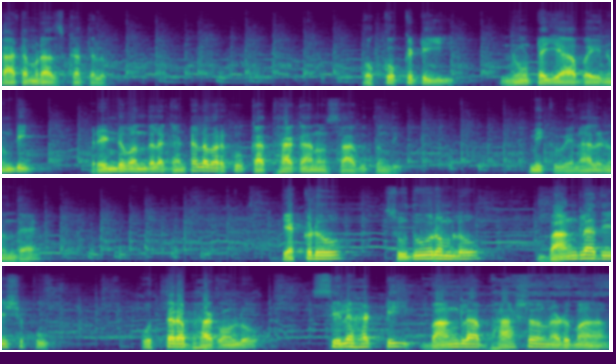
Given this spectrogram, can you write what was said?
కాటమరాజు కథలు. ఒక్కొక్కటి నూట యాభై నుండి రెండు వందల గంటల వరకు కథాగానం సాగుతుంది. మీకు వినాలనుందా? ఎక్కడో సుదూరంలో బంగ్లాదేశపు ఉత్తర భాగంలో సిలహట్టి బాంగ్లా భాషల నడుమ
